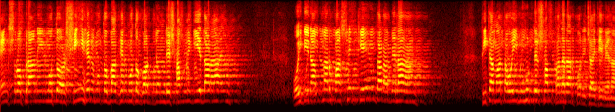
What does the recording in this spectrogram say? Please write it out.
হিংস্র প্রাণীর মতো, সিংহের মতো, বাঘের মতো গর্জন দিয়ে সামনে গিয়ে দাঁড়ায়। ওই দিন আপনার পাশে কেউ দাঁড়াবে না। পিতামাতা ওই মুহূর্তে সন্তানের আর পরিচয় দিবে না।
